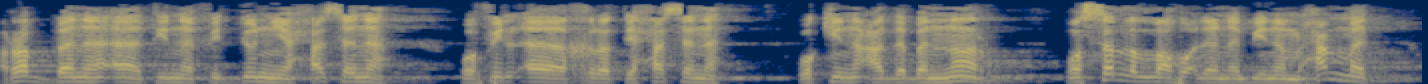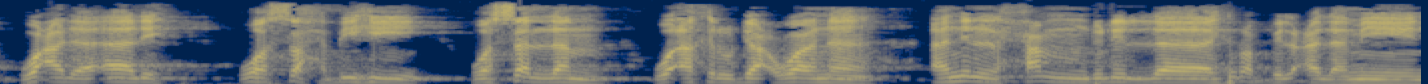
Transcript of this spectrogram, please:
Rabbana atina fid dunya hasanah وفي الآخرة حسنة. وكنا عذاب النار. وصلى الله على نبينا محمد وعلى آله وصحبه وسلم. وآخر دعوانا أن الحمد لله رب العالمين.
